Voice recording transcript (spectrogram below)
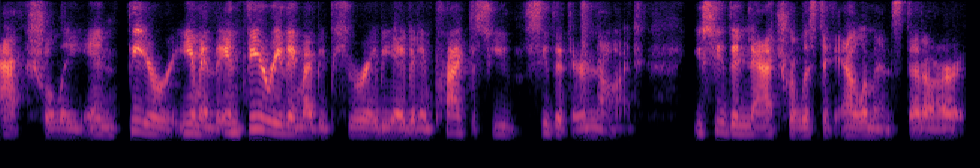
actually in theory I mean in theory they might be pure aba but in practice you see that they're not. You see the naturalistic elements that are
